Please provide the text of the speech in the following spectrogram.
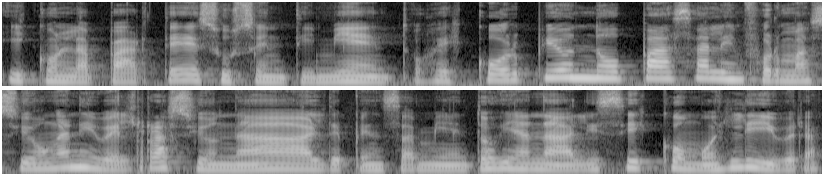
y con la parte de sus sentimientos. Escorpio no pasa la información a nivel racional, de pensamientos y análisis como es Libra.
